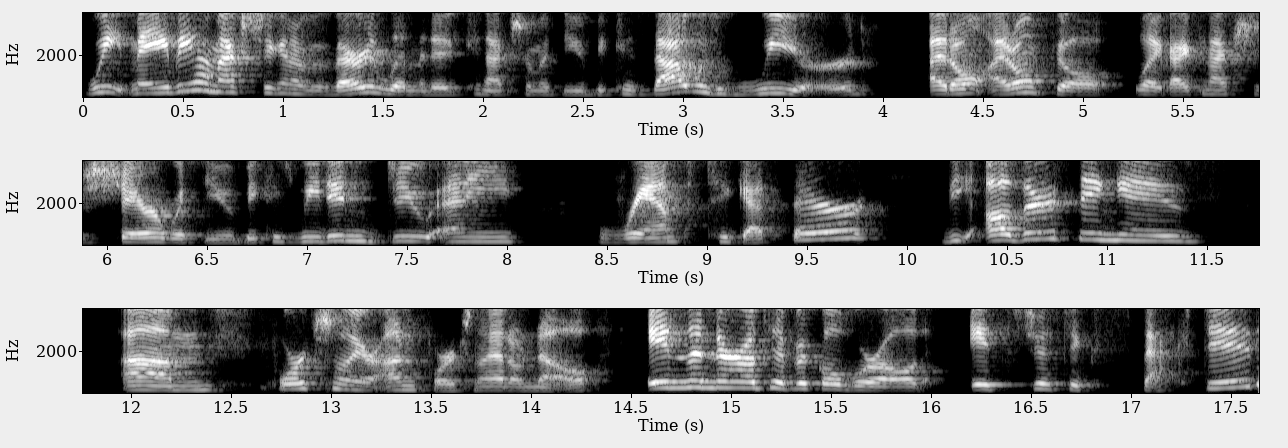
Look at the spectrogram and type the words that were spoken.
wait, maybe I'm actually going to have a very limited connection with you because that was weird. I don't I don't feel like I can actually share with you because we didn't do any ramp to get there. The other thing is, um, fortunately or unfortunately, I don't know. In the neurotypical world, it's just expected.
